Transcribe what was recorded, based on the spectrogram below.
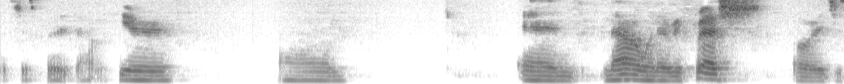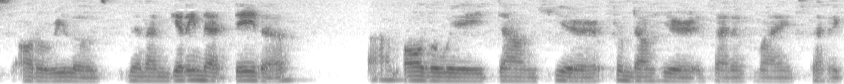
Let's just put it down here. Um, and now when I refresh, or it just auto reloads, then I'm getting that data um, all the way down here, from down here inside of my static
